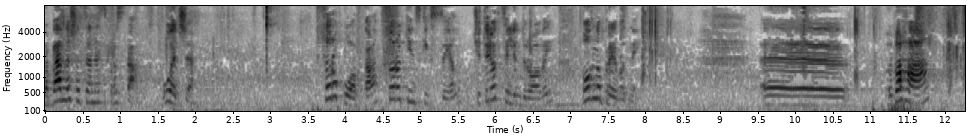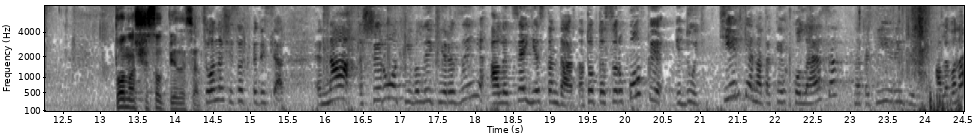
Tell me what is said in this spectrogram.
Напевно, що це неспроста. Отже, сороковка, 40 кінських сил, чотирьохциліндровий, повноприводний. Е, вага Тонна 650. тонна 650. На широкій великій резині, але це є стандартно. Тобто сороковки йдуть тільки на таких колесах, на такій резині, але вона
